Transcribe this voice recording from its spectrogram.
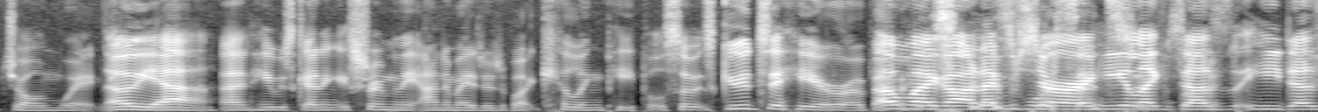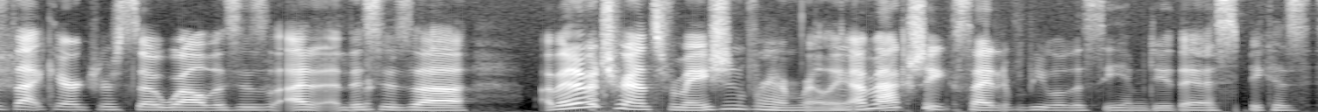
John Wick. Oh yeah. And he was getting extremely animated about killing people, so it's good to hear about. Oh my his- god, I'm sure he like does he does that character so well. This is uh, this is a a bit of a transformation for him. Really, I'm actually excited for people to see him do this because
